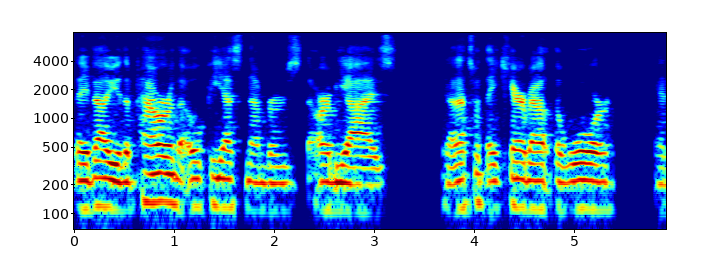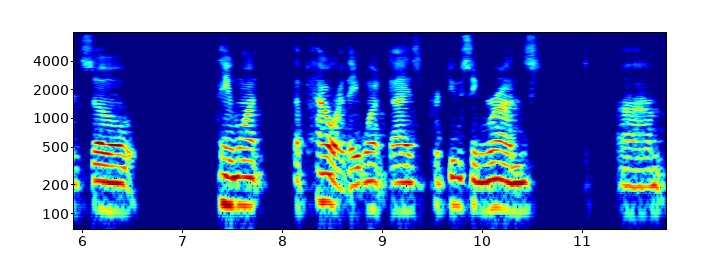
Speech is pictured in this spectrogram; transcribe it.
They value the power, the OPS numbers, the RBIs. You know, that's what they care about, the WAR. And so they want the power. They want guys producing runs, um,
